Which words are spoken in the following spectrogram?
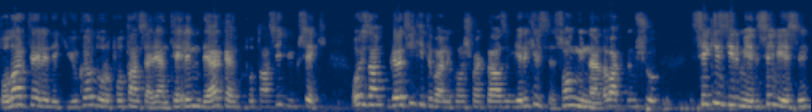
dolar TL'deki yukarı doğru potansiyel yani TL'nin değer kaybı potansiyeli yüksek. O yüzden grafik itibariyle konuşmak lazım gerekirse son günlerde baktım şu 8.27 seviyesi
